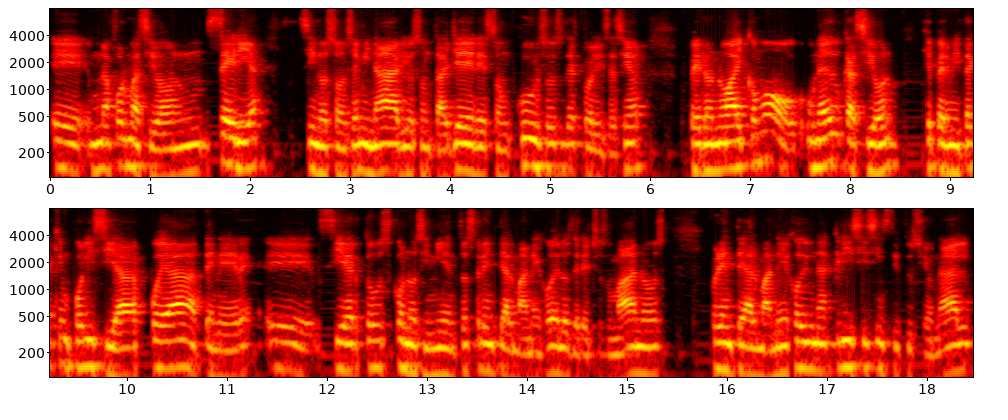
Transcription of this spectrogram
eh, una formación seria, sino son seminarios, son talleres, son cursos de actualización, pero no hay como una educación que permita que un policía pueda tener eh, ciertos conocimientos frente al manejo de los derechos humanos, frente al manejo de una crisis institucional.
